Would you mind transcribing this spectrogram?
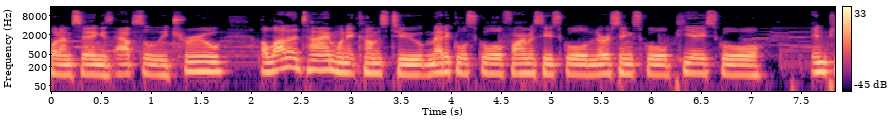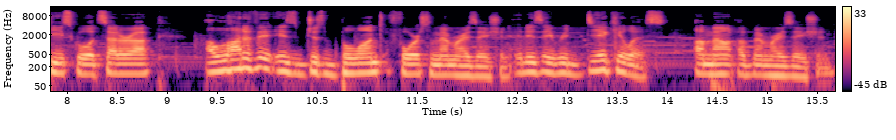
what I'm saying is absolutely true. A lot of the time when it comes to medical school, pharmacy school, nursing school, PA school, NP school, etc., a lot of it is just blunt force memorization. It is a ridiculous amount of memorization.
